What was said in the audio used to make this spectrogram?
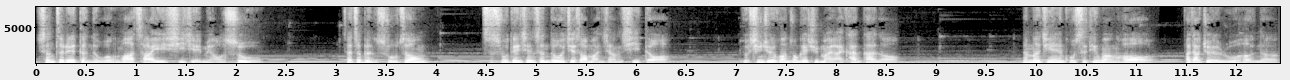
像这类等的文化差异细节描述，在这本书中，植树店先生都会介绍蛮详细的哦。有兴趣的观众可以去买来看看哦。那么今天的故事听完后，大家觉得如何呢？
